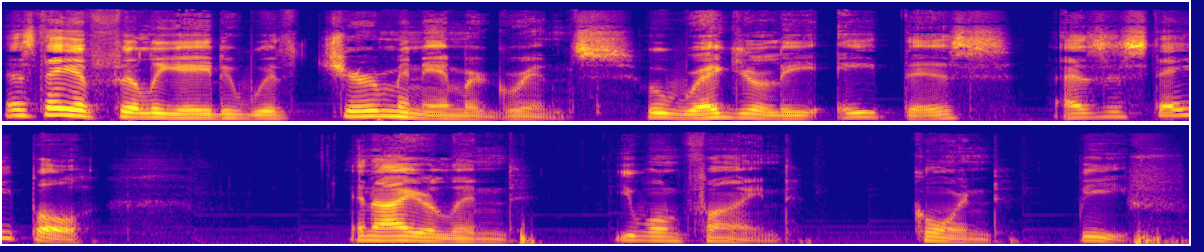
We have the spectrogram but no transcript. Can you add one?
as they affiliated with German immigrants who regularly ate this as a staple. In Ireland, you won't find corned beef.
